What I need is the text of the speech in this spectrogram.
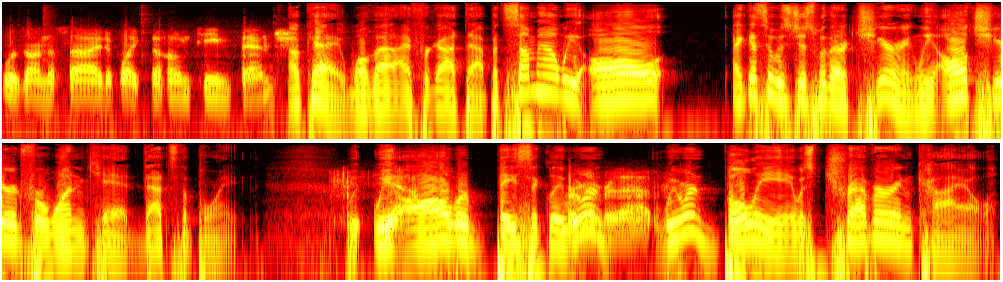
was on the side of like the home team bench. Okay, well that I forgot that, but somehow we all, I guess it was just with our cheering, we all cheered for one kid. That's the point. We, we Yeah. all were basically we weren't Remember that. we weren't bullying. It was Trevor and Kyle,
